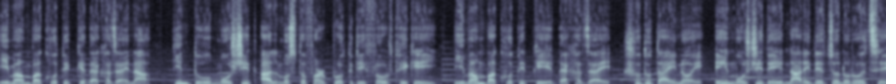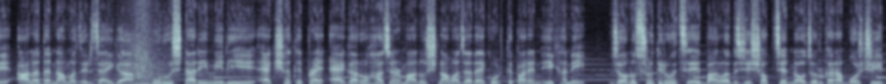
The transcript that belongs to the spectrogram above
ইমাম বা খতিবকে দেখা যায় না। কিন্তু মসজিদ আল মোস্তফার প্রতিটি ফ্লোর থেকেই ইমাম বা খতিবকে দেখা যায়। শুধু তাই নয়, এই মসজিদে নারীদের জন্য রয়েছে আলাদা নামাজের জায়গা। পুরুষ নারী মিলিয়ে একসাথে প্রায় এগারো হাজার মানুষ নামাজ আদায় করতে পারেন এখানে। জনশ্রুতি রয়েছে, বাংলাদেশের সবচেয়ে নজরকাড়া মসজিদ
